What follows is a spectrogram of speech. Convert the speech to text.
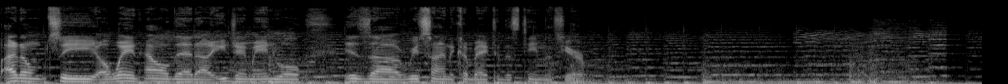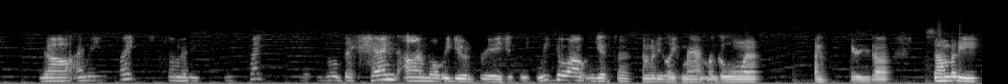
I don't see a way in hell that uh, EJ Manuel is uh, re-signed to come back to this team this year. No, I mean, like somebody, like, it'll depend on what we do in free agency. If we go out and get somebody like Matt McGloin, here you go, somebody,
